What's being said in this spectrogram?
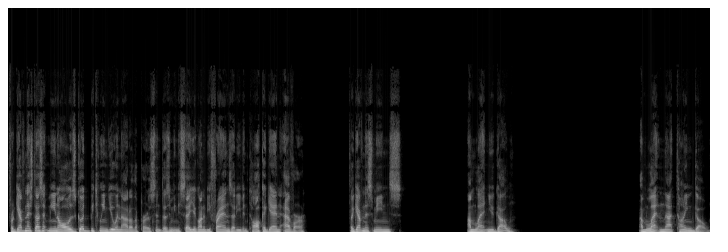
Forgiveness doesn't mean all is good between you and that other person. It Doesn't mean to say you're going to be friends or even talk again ever. Forgiveness means I'm letting you go. I'm letting that time go.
